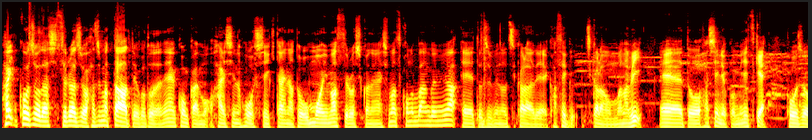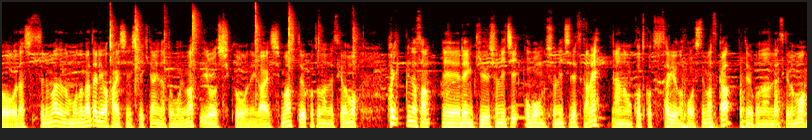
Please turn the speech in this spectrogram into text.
はい、工場脱出するラジオ始まったということでね、今回も配信の方をしていきたいなと思います。よろしくお願いします。この番組は、えっ、ー、と、自分の力で稼ぐ力を学び、えっ、ー、と、発信力を身につけ、工場を脱出するまでの物語を配信していきたいなと思います。よろしくお願いします。ということなんですけども、はい、皆さん、えー、連休初日、お盆初日ですかね。あの、コツコツ作業の方してますか？ということなんですけども、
